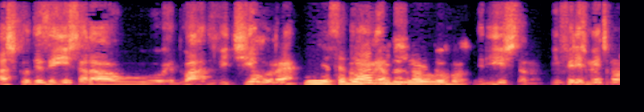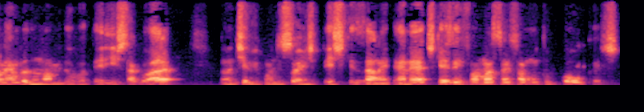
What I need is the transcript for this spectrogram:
acho que o desenhista era o Eduardo Vitilo, né? Isso, Eduardo eu não lembro Vitilo. do nome do roteirista, infelizmente não lembro do nome do roteirista agora, não tive condições de pesquisar na internet, que as informações são muito poucas.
